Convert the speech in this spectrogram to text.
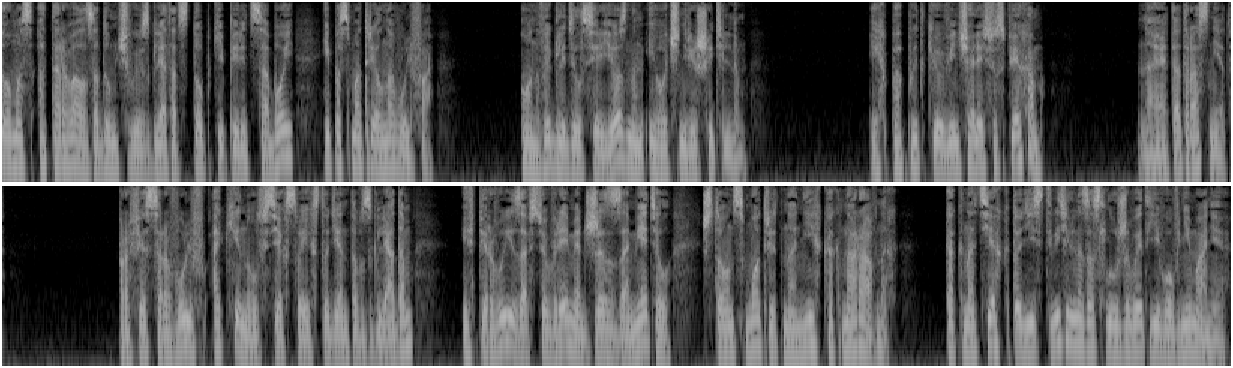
Томас оторвал задумчивый взгляд от стопки перед собой и посмотрел на Вульфа. Он выглядел серьезным и очень решительным. «Их попытки увенчались успехом?» «На этот раз нет». Профессор Вульф окинул всех своих студентов взглядом, и впервые за все время Джесс заметил, что он смотрит на них как на равных, как на тех, кто действительно заслуживает его внимания.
